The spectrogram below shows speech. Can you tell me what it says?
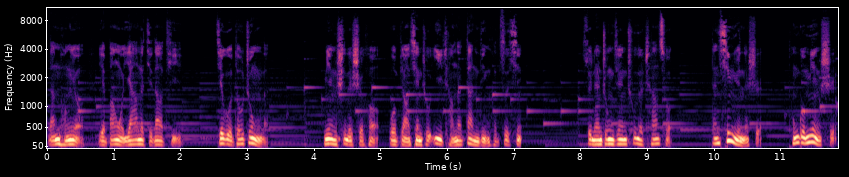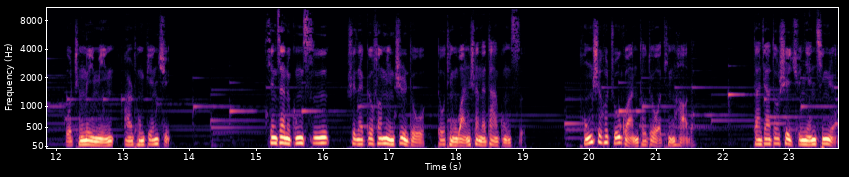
男朋友也帮我压了几道题，结果都中了。面试的时候，我表现出异常的淡定和自信。虽然中间出了差错，但幸运的是，通过面试，我成了一名儿童编剧。现在的公司是在各方面制度都挺完善的大公司，同事和主管都对我挺好的，大家都是一群年轻人。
